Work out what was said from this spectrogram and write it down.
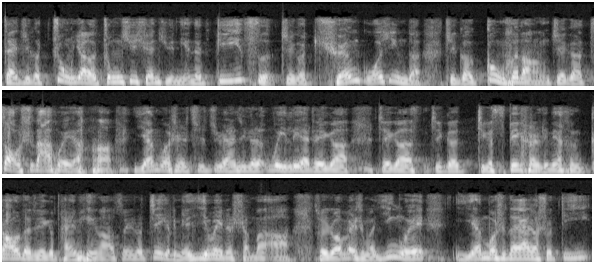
在这个重要的中期选举年的第一次这个全国性的这个共和党这个造势大会啊，严博士居居然这个位列这个这个这个这个 speaker 里面很高的这个排名啊，所以说这个里面意味着什么啊？所以说为什么？因为严博士大家要说第一。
